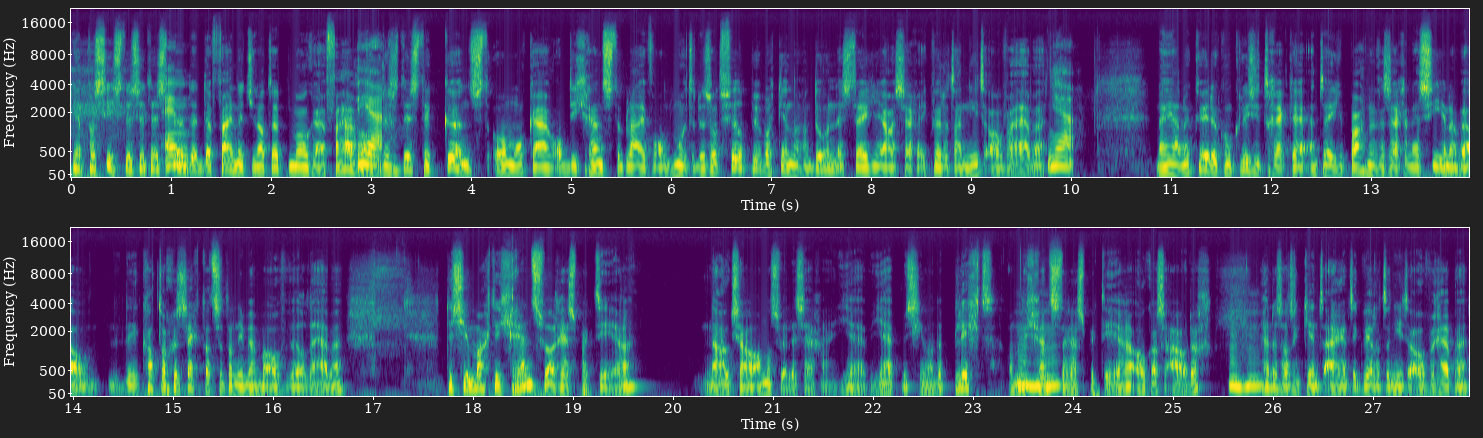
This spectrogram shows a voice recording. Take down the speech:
Ja, precies. Dus het is En- de, de, fijn dat je dat hebt mogen ervaren. Ja. Dus het is de kunst om elkaar op die grens te blijven ontmoeten. Dus wat veel puberkinderen doen, is tegen jou zeggen: Ik wil het daar niet over hebben. Ja, Nou ja, dan kun je de conclusie trekken en tegen je partner zeggen: Nou, zie je nou wel? Ik had toch gezegd dat ze het er niet met me over wilden hebben. Dus je mag de grens wel respecteren. Nou, ik zou anders willen zeggen. Je, je hebt misschien wel de plicht om de grens te respecteren, ook als ouder. En dus als een kind aangeeft, ik wil het er niet over hebben,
